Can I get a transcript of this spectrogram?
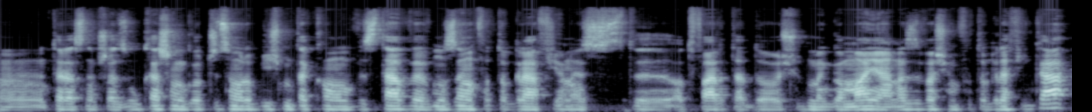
e, teraz na przykład z Łukaszem Gorczycą robiliśmy taką wystawę w Muzeum Fotografii, ona jest otwarta do 7 maja, nazywa się Fotografika.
